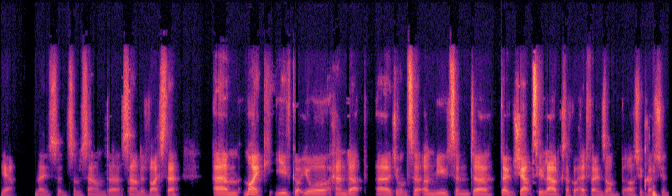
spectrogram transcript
Yeah, no, so some sound uh, sound advice there. Um, Mike, you've got your hand up. Uh, do you want to unmute and uh, don't shout too loud because I've got headphones on, but ask your question.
